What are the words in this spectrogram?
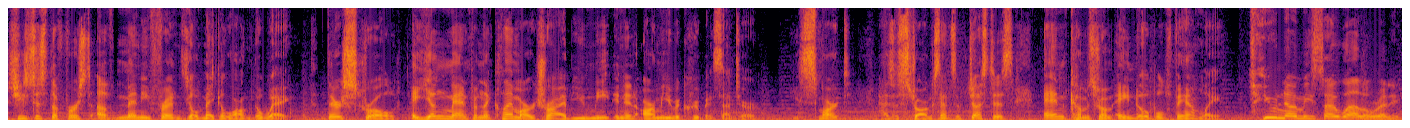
she's just the first of many friends you'll make along the way. There's Strohl, a young man from the Clemar tribe you meet in an army recruitment center. He's smart, has a strong sense of justice, and comes from a noble family. You know me so well already.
